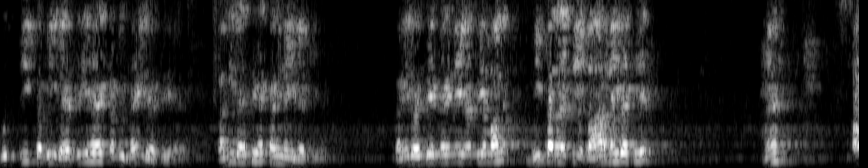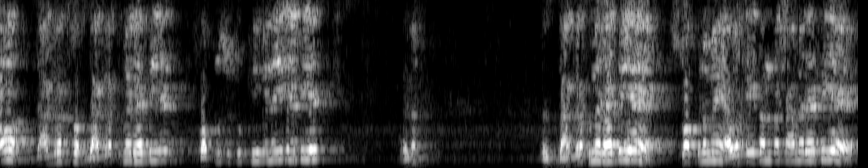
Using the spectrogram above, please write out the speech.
बुद्धि कभी रहती है कभी नहीं रहती है। कहीं रहती है कहीं नहीं रहती है। कहीं रहती है कहीं नहीं रहती है मान भीतर रहती है बाहर नहीं रहती है, है? और जागृत जागृत में रहती है स्वप्न सुसुप्ति में नहीं रहती है। है ना? तो जागृत में रहती है स्वप्न में अवचेतन दशा में रहती है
